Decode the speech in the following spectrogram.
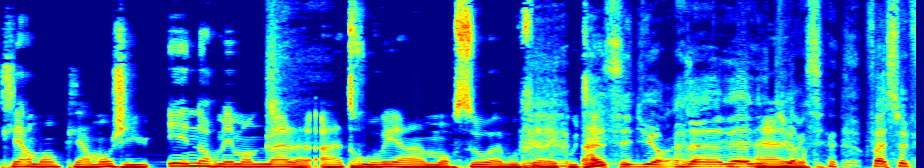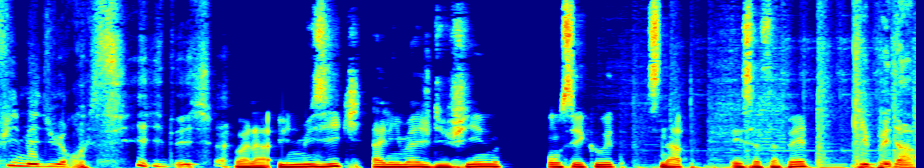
Clairement, clairement, j'ai eu énormément de mal à trouver un morceau à vous faire écouter. Ah, c'est dur. Est Ah, dure. oui. C'est- Enfin, ce film est dur aussi, déjà. Voilà, une musique à l'image du film. On s'écoute, Snap, et ça s'appelle Keep it up.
